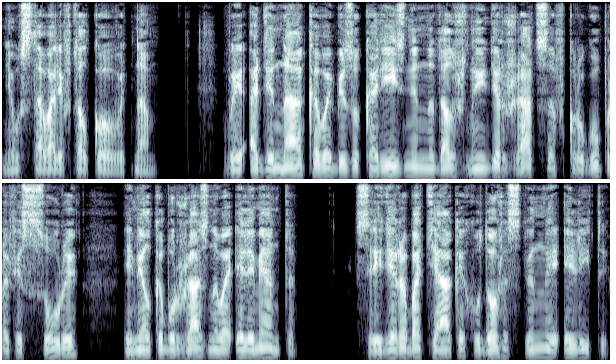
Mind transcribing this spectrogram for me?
Не уставали втолковывать нам. Вы одинаково безукоризненно должны держаться в кругу профессуры — и мелкобуржуазного элемента, среди работяг и художественной элиты.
